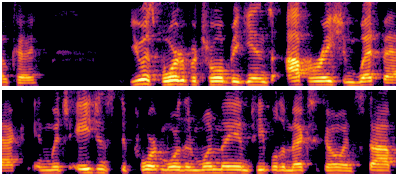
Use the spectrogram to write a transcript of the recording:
okay. U.S. Border Patrol begins Operation Wetback, in which agents deport more than 1 million people to Mexico and stop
